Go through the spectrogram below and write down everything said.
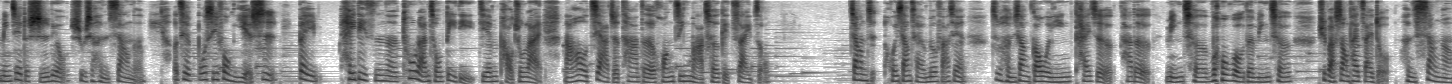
冥界的石榴是不是很像呢？而且波西凤也是被黑蒂斯呢突然从地底间跑出来，然后驾着他的黄金马车给载走。这样子回想起来，有没有发现就很像高文英开着他的名车 Volvo 的名车去把尚泰载走，很像啊，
